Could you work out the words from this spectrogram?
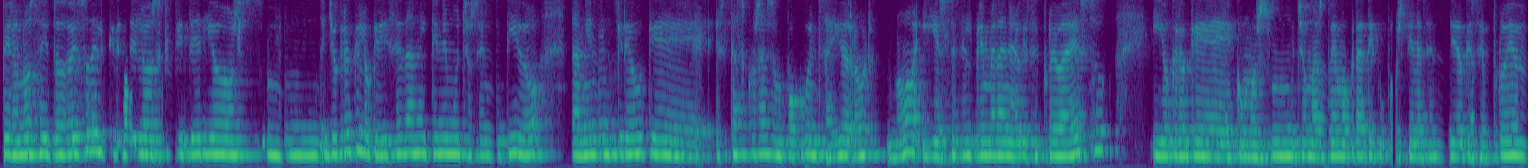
Pero no sé, todo eso de los criterios, mm, yo creo que lo que dice Dani tiene mucho sentido. También creo que estas cosas es un poco ensayo-error, ¿no? Y este es el primer año que se prueba eso y yo creo que como es mucho más democrático, pues tiene sentido que se pruebe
